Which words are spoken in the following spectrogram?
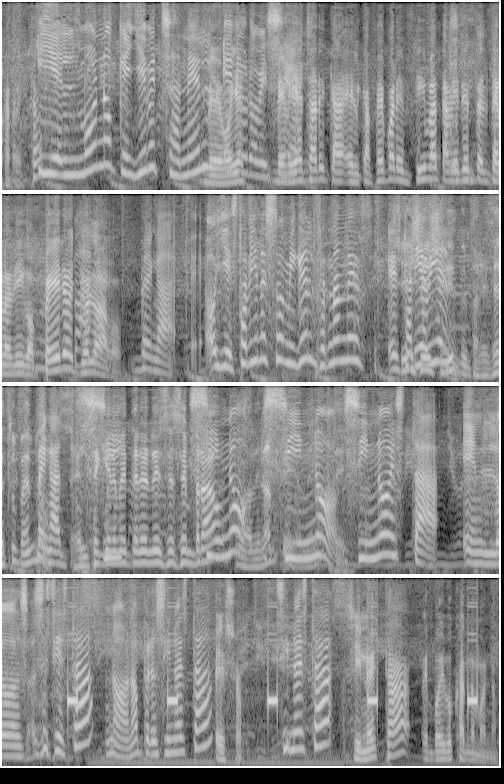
Correcto. y el mono que lleve Chanel Me en voy, a, me Eurovisión. voy a echar el, ca- el café por encima, también te, te lo digo, pero yo lo hago. Venga, oye, ¿está bien esto, Miguel Fernández? ¿Estaría sí, sí, bien? me parece estupendo. Venga, Él se si- quiere meter en ese sembrado, si no, pues adelante. si no, si no está en los, o sea, si está, no, no, pero si no está, Eso. si no está, Si no está, voy buscando mono.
